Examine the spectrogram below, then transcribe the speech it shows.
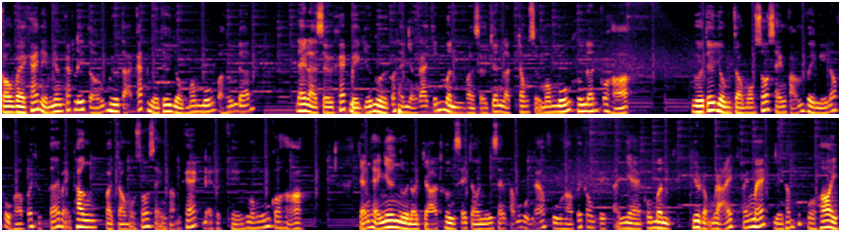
Còn về khái niệm nhân cách lý tưởng miêu tả cách người tiêu dùng mong muốn và hướng đến. Đây là sự khác biệt giữa người có thể nhận ra chính mình và sự chênh lệch trong sự mong muốn hướng đến của họ người tiêu dùng chọn một số sản phẩm vì nghĩ nó phù hợp với thực tế bản thân và chọn một số sản phẩm khác để thực hiện mong muốn của họ. Chẳng hạn như người nội trợ thường sẽ chọn những sản phẩm quần áo phù hợp với công việc tại nhà của mình như rộng rãi, thoáng mát, dễ thấm hút mồ hôi.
